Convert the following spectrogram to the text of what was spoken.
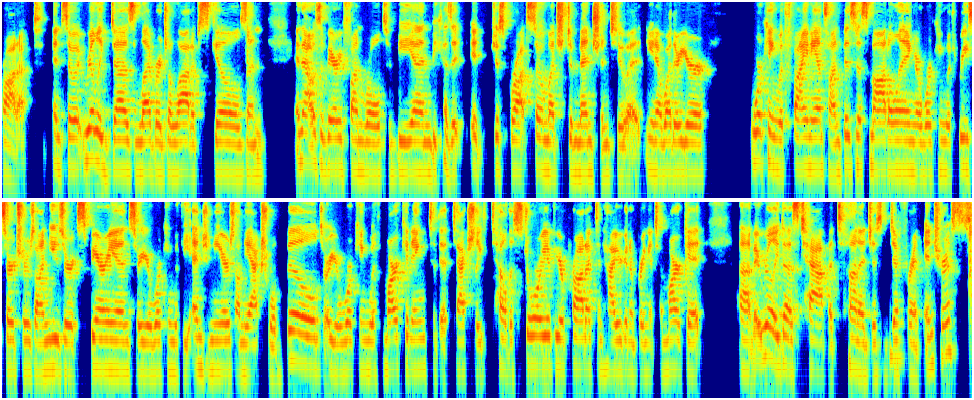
product. And so it really does leverage a lot of skills. And, and that was a very fun role to be in because it, it just brought so much dimension to it. You know, whether you're working with finance on business modeling or working with researchers on user experience or you're working with the engineers on the actual build or you're working with marketing to, the, to actually tell the story of your product and how you're going to bring it to market um, it really does tap a ton of just different interests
